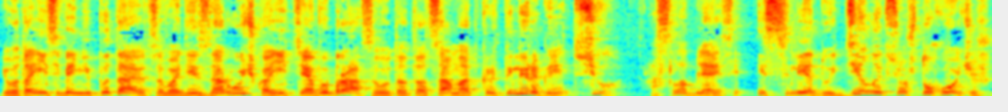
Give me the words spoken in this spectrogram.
И вот они тебя не пытаются водить за ручку, они тебя выбрасывают в этот самый открытый мир и говорят, все, расслабляйся, исследуй, делай все, что хочешь.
